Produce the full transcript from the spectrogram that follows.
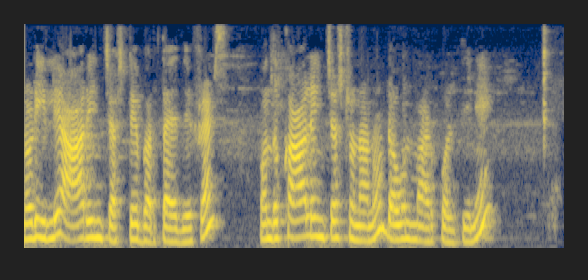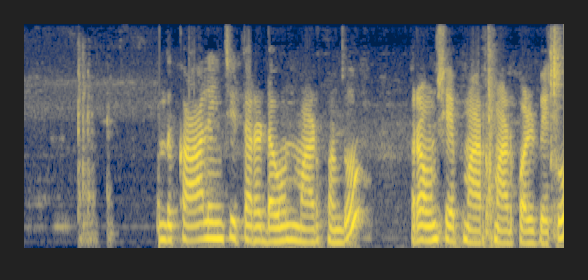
ನೋಡಿ, ಇಲ್ಲಿ ಆರು ಇಂಚ್ ಅಷ್ಟೇ ಬರ್ತಾ ಇದೆ ಫ್ರೆಂಡ್ಸ್ ಒಂದು ಕಾಲು ಇಂಚಷ್ಟು ನಾನು ಡೌನ್ ಮಾಡ್ಕೊಳ್ತೀನಿ. ಒಂದು ಕಾಲು ಇಂಚಿ ಥರ ಡೌನ್ ಮಾಡಿಕೊಂಡು ರೌಂಡ್ ಶೇಪ್ ಮಾರ್ಕ್ ಮಾಡ್ಕೊಳ್ಬೇಕು.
